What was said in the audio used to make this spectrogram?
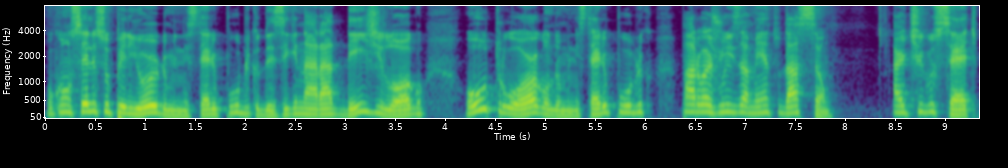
o Conselho Superior do Ministério Público designará desde logo outro órgão do Ministério Público para o ajuizamento da ação. Artigo 7.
